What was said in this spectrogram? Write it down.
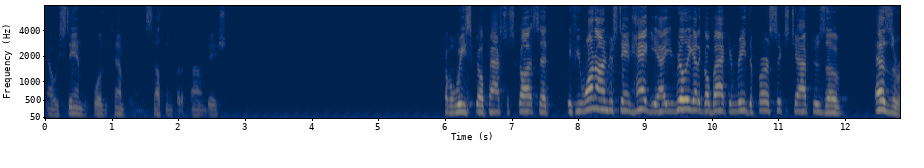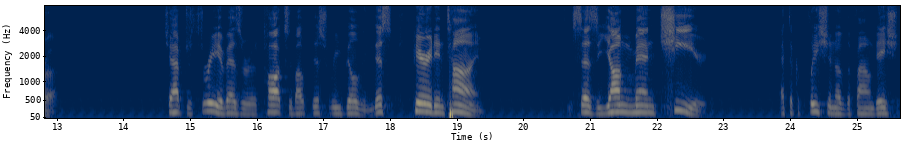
Now we stand before the temple, and it's nothing but a foundation. A couple weeks ago, Pastor Scott said, if you want to understand Haggai, you really got to go back and read the first six chapters of Ezra chapter 3 of Ezra talks about this rebuilding, this period in time. It says the young men cheered at the completion of the foundation,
